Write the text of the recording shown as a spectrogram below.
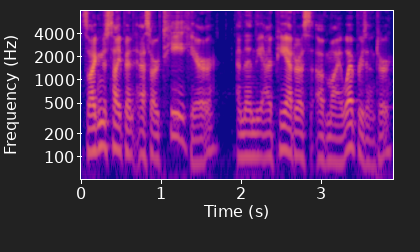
So I can just type in SRT here, and then the IP address of my web presenter.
